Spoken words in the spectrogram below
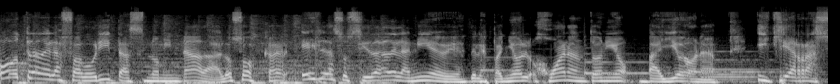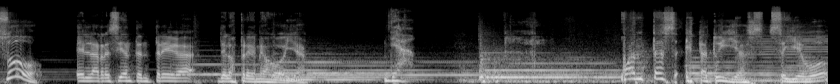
Otra de las favoritas nominada a los Oscars es La Sociedad de la Nieve del español Juan Antonio Bayona y que arrasó en la reciente entrega de los premios Goya. Ya. ¿Cuántas estatuillas se llevó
